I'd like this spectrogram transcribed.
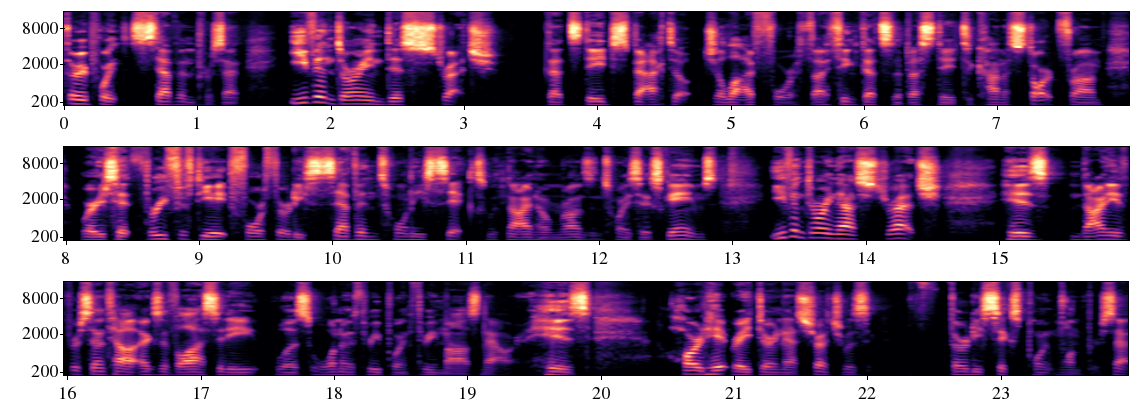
30.7%. Even during this stretch that dates back to July 4th, I think that's the best date to kind of start from, where he's hit 358, 430, 726 with nine home runs in 26 games. Even during that stretch, his 90th percentile exit velocity was 103.3 miles an hour. His hard hit rate during that stretch was 36.1%.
